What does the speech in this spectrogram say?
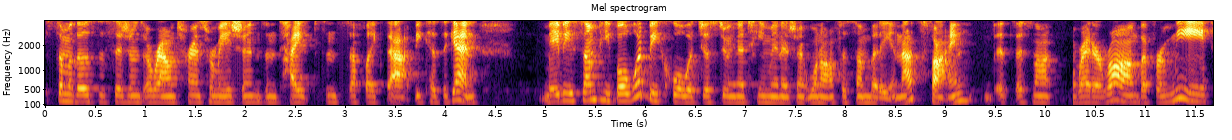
some of those decisions around transformations and types and stuff like that. Because again, maybe some people would be cool with just doing a team management one off with somebody, and that's fine. It's, it's not right or wrong. But for me,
